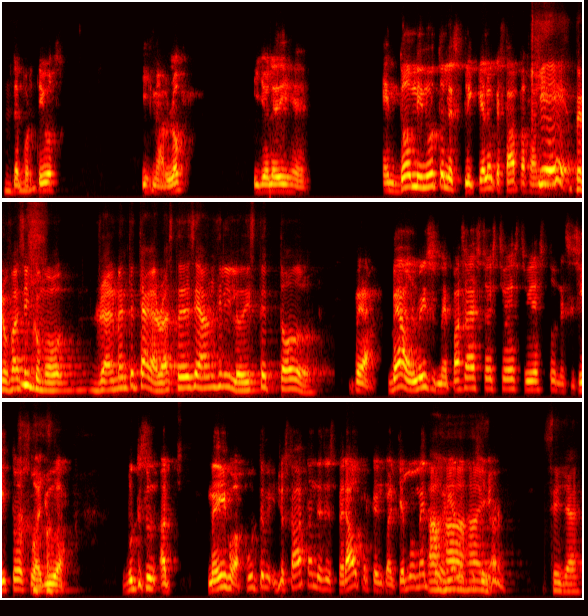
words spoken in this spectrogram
deportivos, y me habló. Y yo le dije, en dos minutos le expliqué lo que estaba pasando. ¿Qué? Pero fue así como, realmente te agarraste de ese ángel y lo diste todo. Vea, vea, Luis, me pasa esto, esto, esto y esto, necesito su ayuda me dijo, apunte, yo estaba tan desesperado porque en cualquier momento venía el señor. Sí, ya.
